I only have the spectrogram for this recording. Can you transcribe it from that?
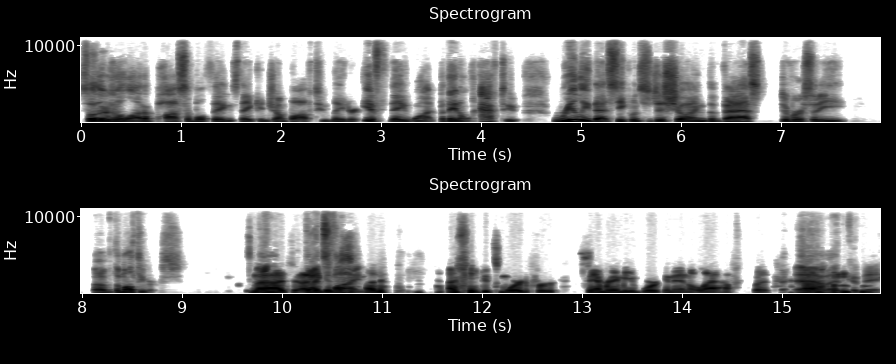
So there's a lot of possible things they can jump off to later if they want but they don't have to. Really that sequence is just showing the vast diversity of the multiverse. No I, I that's think it's, fine. I, think- I think it's more for sam raimi working in a laugh but Yeah, Um, that could be.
